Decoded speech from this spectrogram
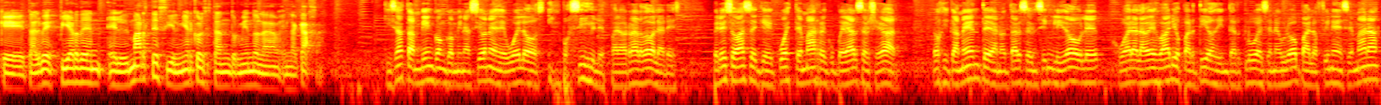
que tal vez pierden el martes y el miércoles están durmiendo en la, en la casa. Quizás también con combinaciones de vuelos imposibles para ahorrar dólares, pero eso hace que cueste más recuperarse al llegar. Lógicamente, anotarse en single y doble, jugar a la vez varios partidos de interclubes en Europa a los fines de semana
